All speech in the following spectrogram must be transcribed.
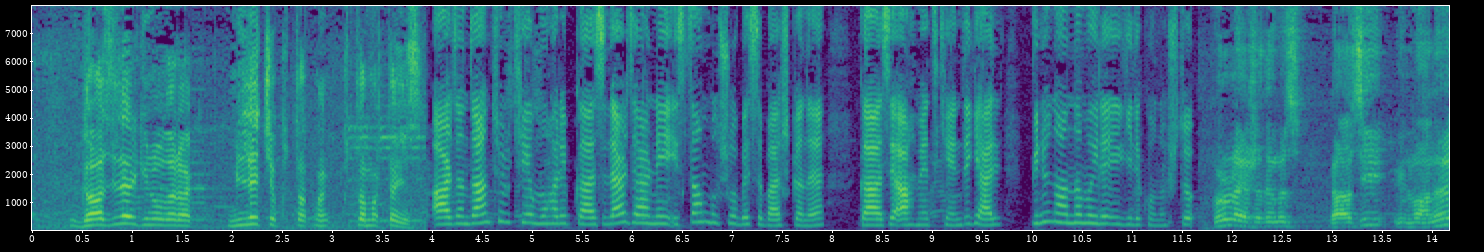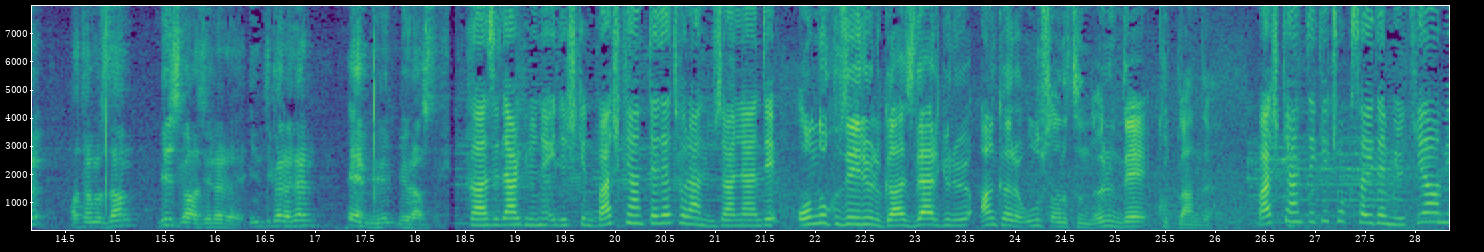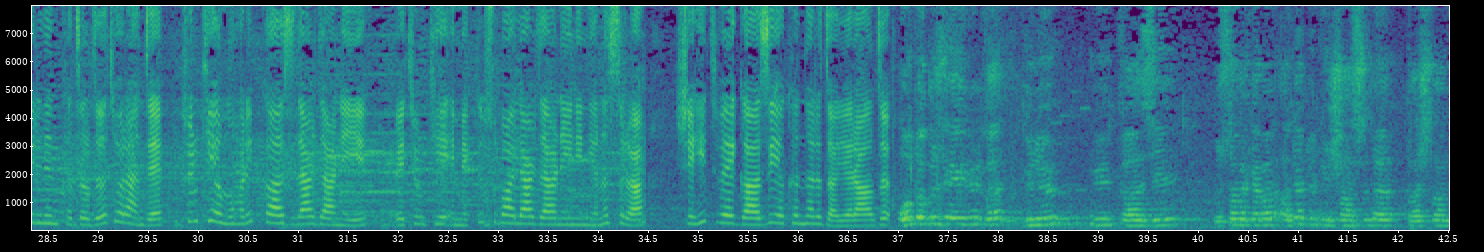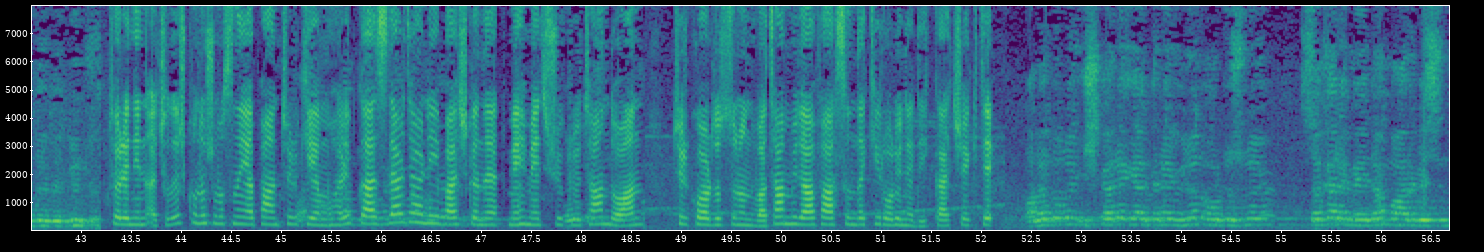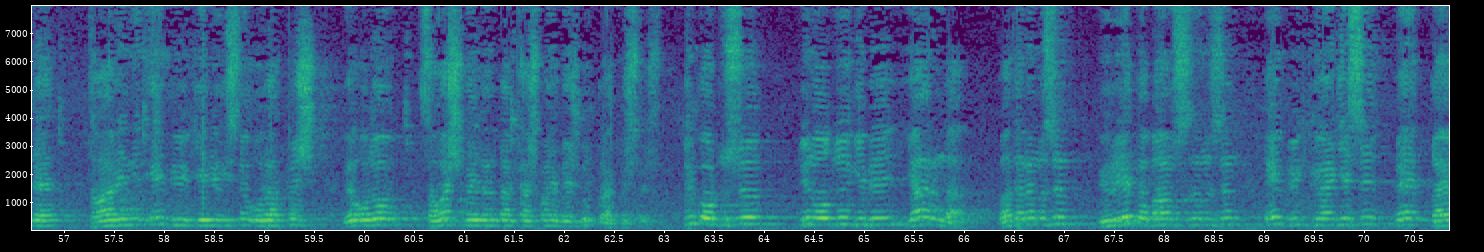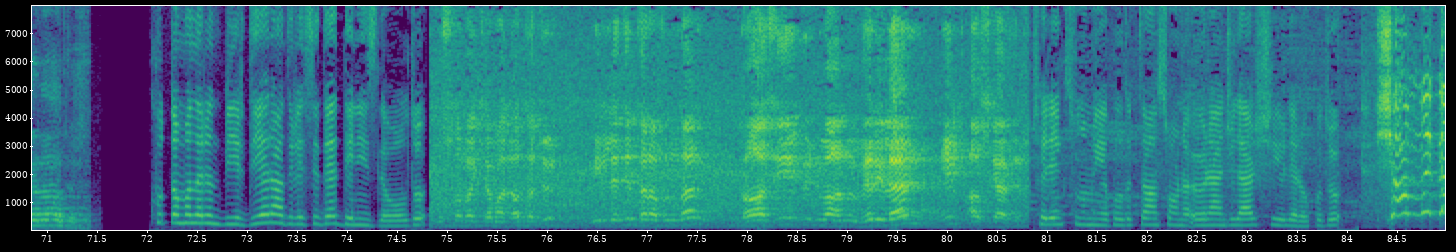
Gaziler Günü olarak milletçe kutlatmak, kutlamaktayız. Ardından Türkiye Muharip Gaziler Derneği İstanbul Şubesi Başkanı Gazi Ahmet Kendigel günün anlamıyla ilgili konuştu. gururla yaşadığımız gazi ünvanı atamızdan biz gazilere intikal eden en büyük mirastır. Gaziler Günü'ne ilişkin başkentte de tören düzenlendi. 19 Eylül Gaziler Günü Ankara Ulus Anıtı'nın önünde kutlandı. Başkentteki çok sayıda mülkiye amirinin katıldığı törende Türkiye Muharip Gaziler Derneği ve Türkiye Emekli Subaylar Derneği'nin yanı sıra şehit ve gazi yakınları da yer aldı. 19 Eylül günü Büyük Gazi Mustafa Kemal Atatürk'ün şahsında taşlandığı bir gündür. Törenin açılış konuşmasını yapan Türkiye Muharip Gaziler Derneği Başkanı Mehmet Şükrü Tandoğan, Türk ordusunun vatan müdafasındaki rolüne dikkat çekti. Anadolu işgale geldiren Yunan ordusunu Sakarya Meydan Muharebesi'nde tarihinin en büyük yenilgisine uğratmış ve onu savaş meydanından kaçmaya mecbur bırakmıştır. Türk ordusu dün olduğu gibi yarın da vatanımızın hürriyet ve bağımsızlığımızın en büyük güvencesi ve dayanağıdır. Kutlamaların bir diğer adresi de Denizli oldu. Mustafa Kemal Atatürk milleti tarafından gazi ünvanı verilen ilk askerdir. Çelenk sunumu yapıldıktan sonra öğrenciler şiirler okudu. Şanlı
